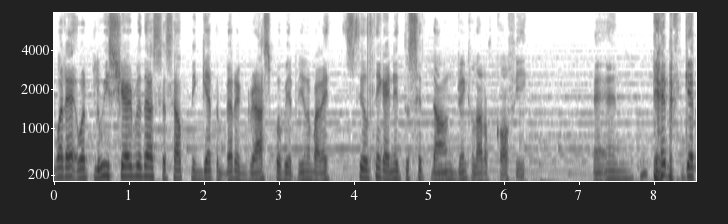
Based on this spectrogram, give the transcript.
what I, what Luis shared with us has helped me get a better grasp of it. You know, but I still think I need to sit down, drink a lot of coffee, and get get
